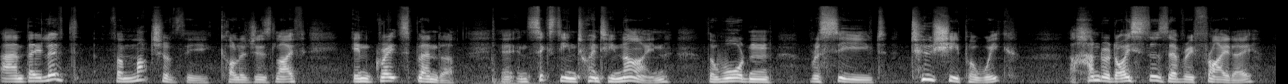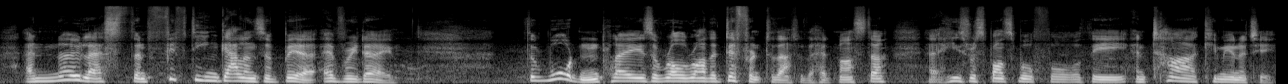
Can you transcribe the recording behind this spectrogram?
and they lived for much of the college's life in great splendour. In 1629, the warden received two sheep a week, a hundred oysters every Friday, and no less than 15 gallons of beer every day. The warden plays a role rather different to that of the headmaster. Uh, he's responsible for the entire community.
